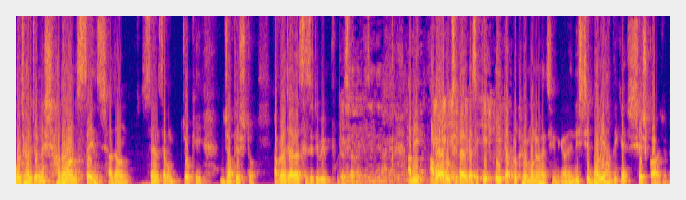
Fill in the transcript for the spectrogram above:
বোঝার জন্য সাধারণ সেন্স সাধারণ সেন্স এবং চোখই যথেষ্ট। আপনারা যারা সিসিটিভি ফুটেজটা দেখেছেন আমি আবারও বলছি তাদের কাছে কি এইটা প্রথমে মনে হয়েছে নিশ্চিতভাবেই হাদিকে শেষ করার জন্য।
